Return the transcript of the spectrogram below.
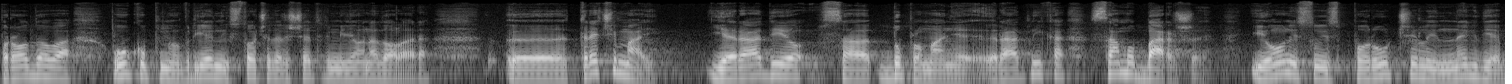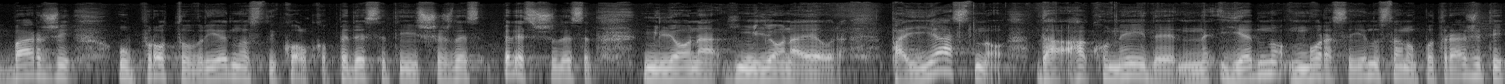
brodova ukupno vrijednih 144 milijuna dolara. E, treći maj je radio sa duplo manje radnika samo barže i oni su isporučili negdje barži u protuvrijednosti koliko? 50 i 60, 50-60 milijuna, eura. Pa jasno da ako ne ide jedno, mora se jednostavno potražiti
